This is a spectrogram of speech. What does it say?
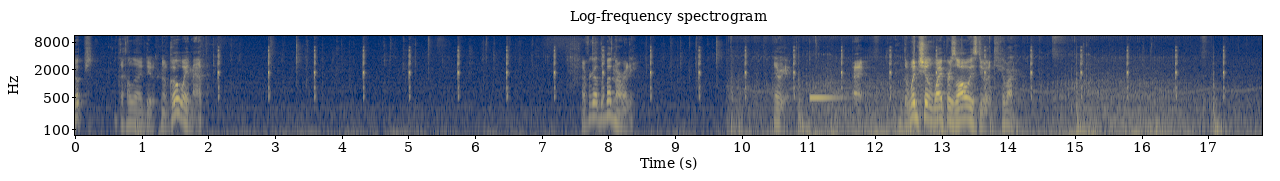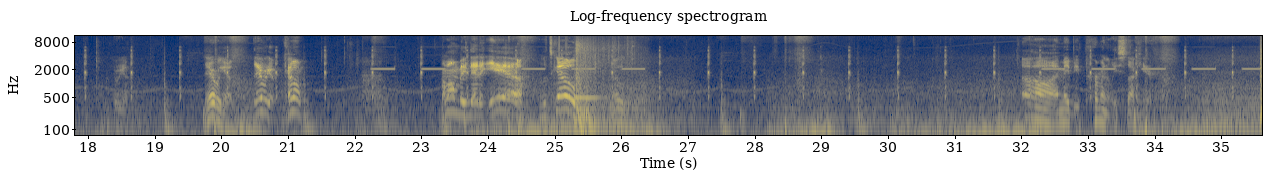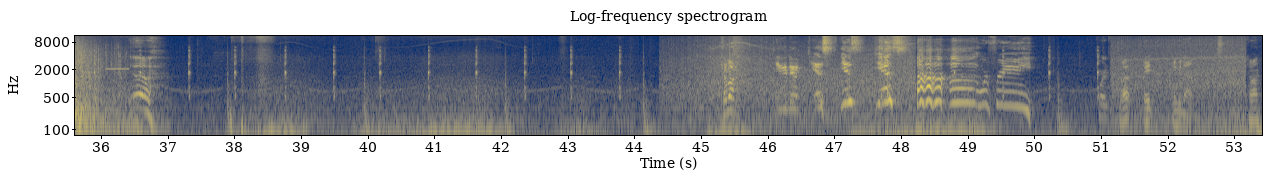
Oops. What the hell did I do? No, go away, map. I forgot the button already. There we go. Alright. The windshield wipers always do it. Come on. Here we go. There we go. There we go. Come on. Come on, Big Daddy. Yeah! Let's go! Oh. Oh, I may be permanently stuck here. Ugh. Come on! Yes! Yes! Yes! We're free! We're... What? Wait, maybe not. Come on.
